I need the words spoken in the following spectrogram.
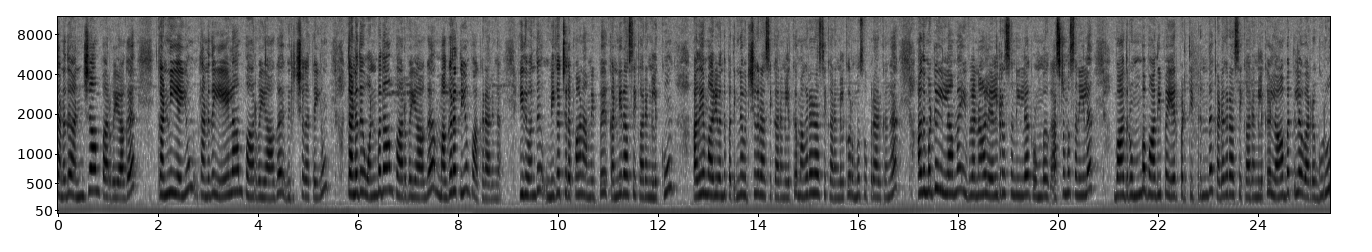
தனது அஞ்சாம் பார்வையாக கன்னியையும் தனது ஏழாம் பார்வையாக விருச்சகத்தையும் தனது ஒன்பதாம் பார்வையாக மகரத்தையும் பார்க்குறாருங்க. இது வந்து மிகச்சிறப்பான அமைப்பு. கன்னிராசிக்காரங்களுக்கும் அதே மாதிரி வந்து பார்த்திங்கன்னா விருச்சிக ராசிக்காரங்களுக்கு மகர ராசிக்காரங்களுக்கும் ரொம்ப சூப்பராக இருக்குங்க. அது மட்டும் இல்லாமல் இவ்வளோ நாள் ஏழரை சனியில் ரொம்ப அஷ்டம சனியில் பாது ரொம்ப பாதிப்பை ஏற்படுத்திட்டு இருந்த கடகராசிக்காரங்களுக்கு லாபத்தில் வர்ற குரு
